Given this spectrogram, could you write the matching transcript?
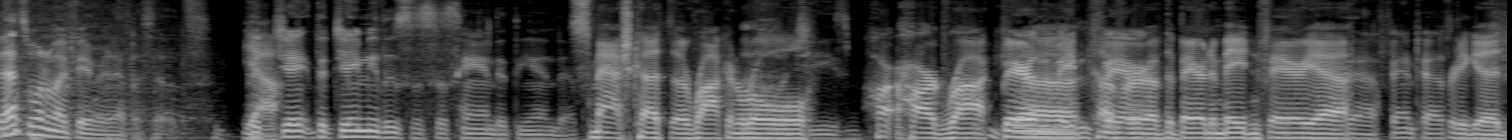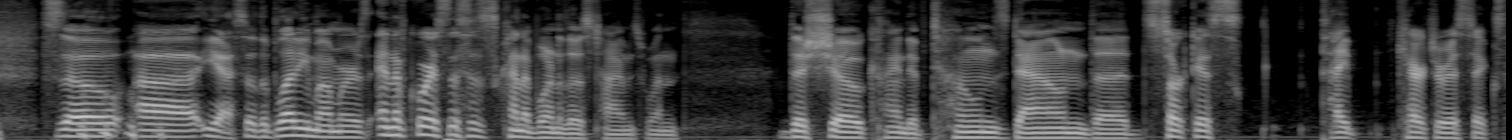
That's one of my favorite episodes. Yeah. the, Ja- the Jaime loses his hand at the end. Of, Smash cut the rock and roll, Oh, hard, hard rock Bear and the uh, Maiden cover Fair. of the Bear and Maiden Fair. Yeah, yeah, fantastic. pretty good. So, uh, yeah, so the Bloody Mummers, and of course, this is kind of one of those times when the show kind of tones down the circus type characteristics.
